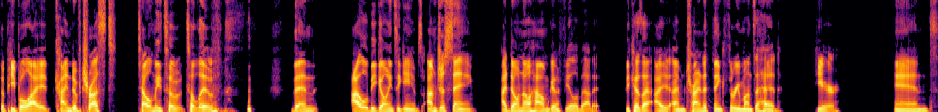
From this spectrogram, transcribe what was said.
the people I kind of trust tell me to to live, then I will be going to games. I'm just saying, I don't know how I'm going to feel about it because I, I I'm trying to think three months ahead here and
